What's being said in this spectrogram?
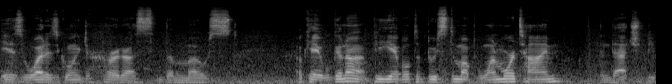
is what is going to hurt us the most. Okay, we're gonna be able to boost them up one more time, and that should be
